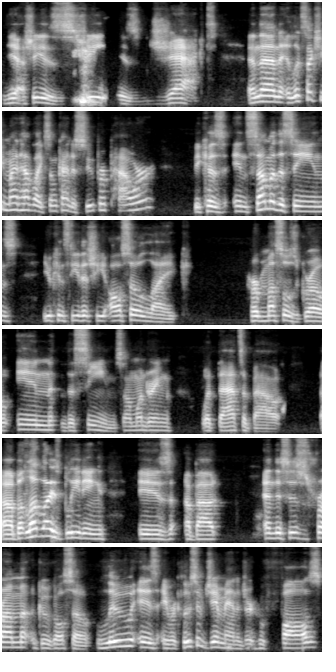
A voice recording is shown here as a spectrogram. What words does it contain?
yo. Yeah, she is. She is jacked. And then it looks like she might have like some kind of superpower because in some of the scenes you can see that she also like her muscles grow in the scene. So I'm wondering what that's about. Uh, but Love Lies Bleeding is about, and this is from Google. So Lou is a reclusive gym manager who falls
